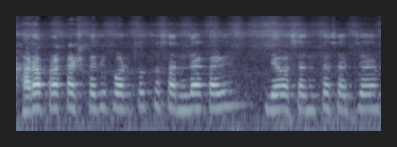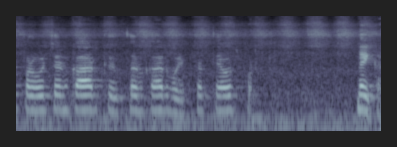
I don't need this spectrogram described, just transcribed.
खरा प्रकाश कधी पडतो? तो संध्याकाळी जेव्हा संत सज्जन प्रवचनकार कीर्तनकार भेटतात तेव्हाच पडतो. नाही का?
